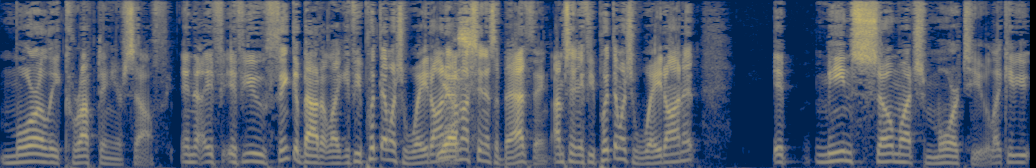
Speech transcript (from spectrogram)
morally corrupting yourself. And if if you think about it, like if you put that much weight on yes. it, I'm not saying it's a bad thing. I'm saying if you put that much weight on it, it means so much more to you. Like if you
